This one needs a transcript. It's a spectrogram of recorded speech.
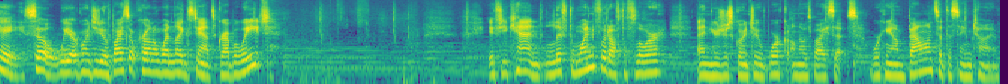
Okay, so we are going to do a bicep curl on one leg stance. Grab a weight. If you can, lift one foot off the floor and you're just going to work on those biceps, working on balance at the same time.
